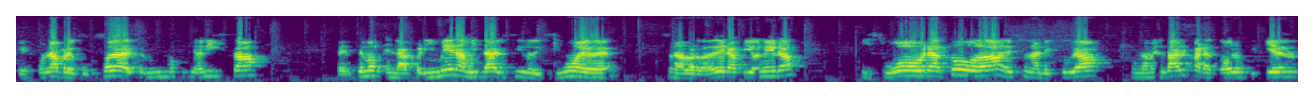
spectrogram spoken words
que fue una precursora del feminismo socialista. Pensemos en la primera mitad del siglo XIX, es una verdadera pionera y su obra toda es una lectura fundamental para todos los que quieren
